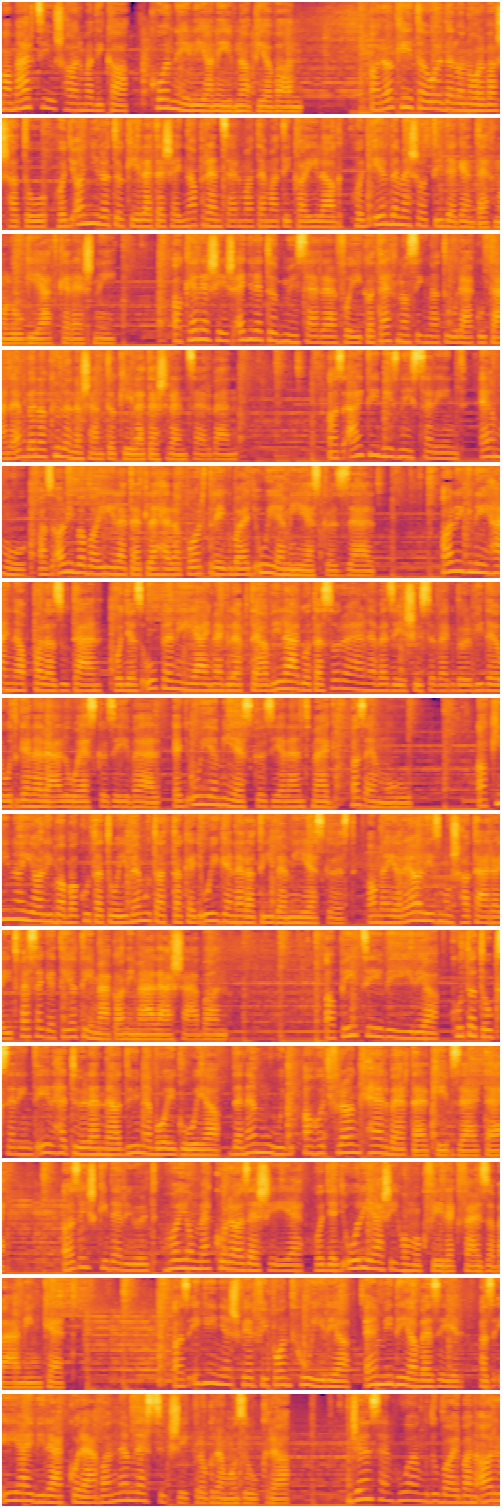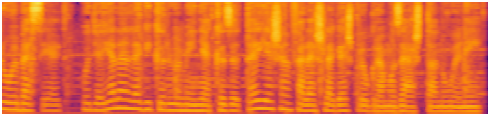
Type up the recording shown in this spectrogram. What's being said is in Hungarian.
Ma március 3-a, Kornélia névnapja van. A rakéta oldalon olvasható, hogy annyira tökéletes egy naprendszer matematikailag, hogy érdemes ott idegen technológiát keresni. A keresés egyre több műszerrel folyik a technoszignatúrák után ebben a különösen tökéletes rendszerben. Az IT Business szerint EMU, az Alibaba életet lehel a portrékba egy új EMI eszközzel. Alig néhány nappal azután, hogy az OpenAI meglepte a világot a Sora elnevezésű szövegből videót generáló eszközével, egy új EMI eszköz jelent meg, az MO. A kínai Alibaba kutatói bemutattak egy új generatív EMI eszközt, amely a realizmus határait feszegeti a témák animálásában. A PCV írja, kutatók szerint élhető lenne a Dűne bolygója, de nem úgy, ahogy Frank Herbert elképzelte. Az is kiderült, vajon mekkora az esélye, hogy egy óriási homokféreg felzabál minket. Az igényes férfi.hu írja, Nvidia vezér, az AI virág korában nem lesz szükség programozókra. Jensen Huang Dubajban arról beszélt, hogy a jelenlegi körülmények között teljesen felesleges programozást tanulni.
